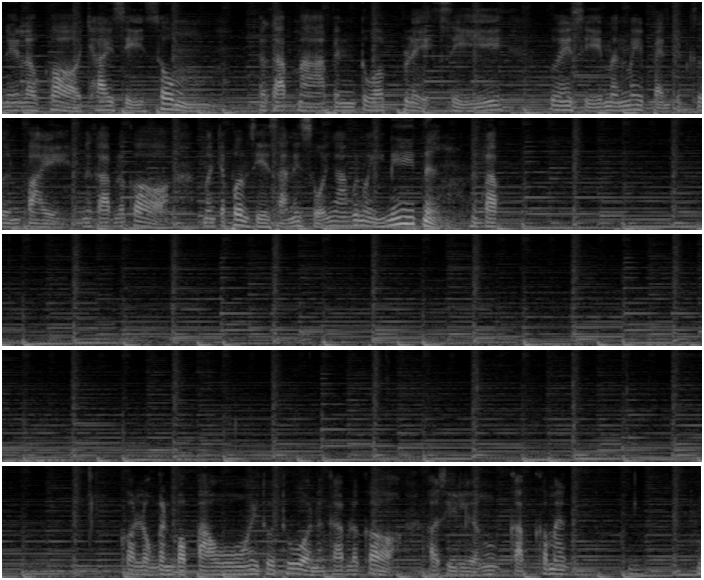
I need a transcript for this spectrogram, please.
นี้เราก็ใช้สีส้มนะครับมาเป็นตัวเบรกสีเพื่อให้สีมันไม่แป่นจนเกินไปนะครับ แล้วก็มันจะเพิ่มสีสันให้สวยงามขึ้นมาอีกนิดหนึ่งนะครับ ก็ลงกันเบาๆให้ทั่วๆนะครับ แล้วก็เอาสีเหลืองกลับเข้ามา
